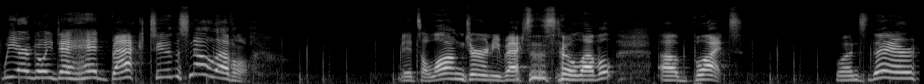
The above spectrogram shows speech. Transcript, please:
We are going to head back to the snow level. It's a long journey back to the snow level, uh, but once there,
